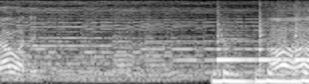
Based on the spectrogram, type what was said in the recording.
क्या बात है आ,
